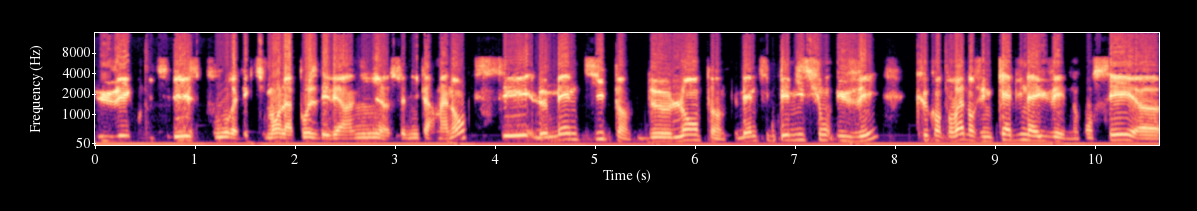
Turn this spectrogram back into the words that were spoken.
UV qu'on utilise pour effectivement la pose des vernis semi-permanents, c'est le même type de lampe, le même type d'émission UV que quand on va dans une cabine à UV. Donc on sait euh,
